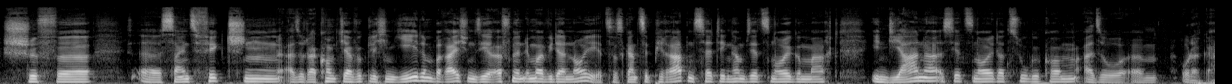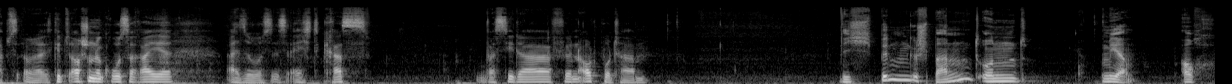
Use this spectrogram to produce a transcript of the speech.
Schiffe, äh, Science Fiction, also da kommt ja wirklich in jedem Bereich und sie eröffnen immer wieder neu. Jetzt das ganze Piraten-Setting haben sie jetzt neu gemacht, Indianer ist jetzt neu dazugekommen, also ähm, oder gab's, oder es gibt auch schon eine große Reihe. Also es ist echt krass, was die da für einen Output haben. Ich bin gespannt und ja, auch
